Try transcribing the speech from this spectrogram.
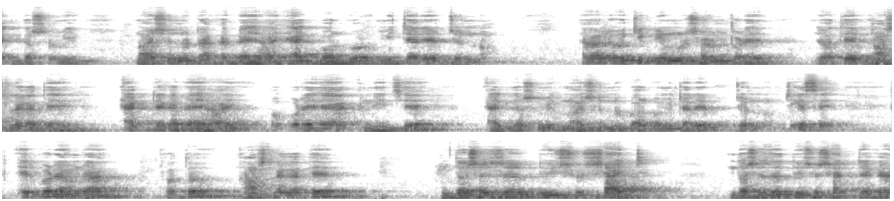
এক দশমিক নয় শূন্য টাকা ব্যয় হয় এক বর্গ মিটারের জন্য। তাহলে ওই ঐকিক নিয়ম অনুসরণ করে যাতে ঘাস লাগাতে এক টাকা ব্যয় হয়, ওপরে এক, নিচে এক দশমিক নয় শূন্য বর্গ মিটারের জন্য। ঠিক আছে? এরপরে আমরা কত? ঘাস লাগাতে দশ হাজার দুইশো ষাট। দশ হাজার দুইশো ষাট টাকা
